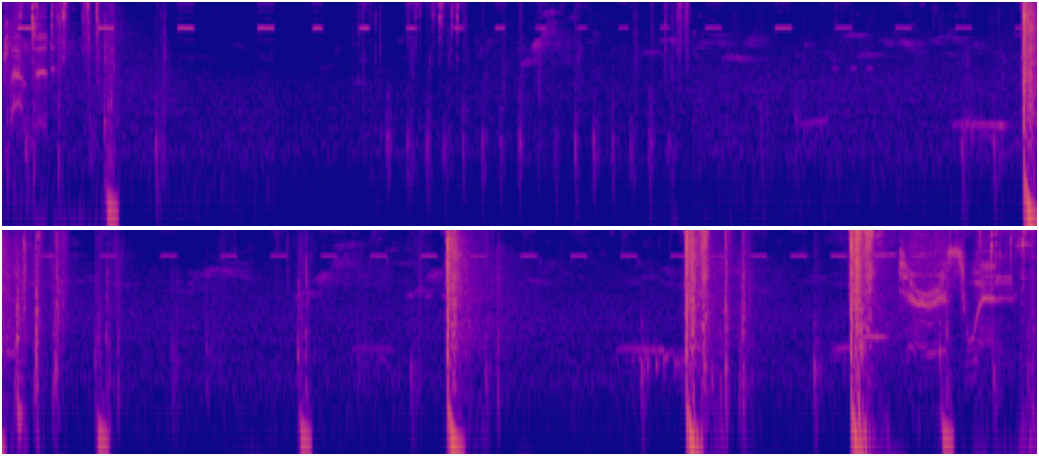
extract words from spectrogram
planted. Terrorists win.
